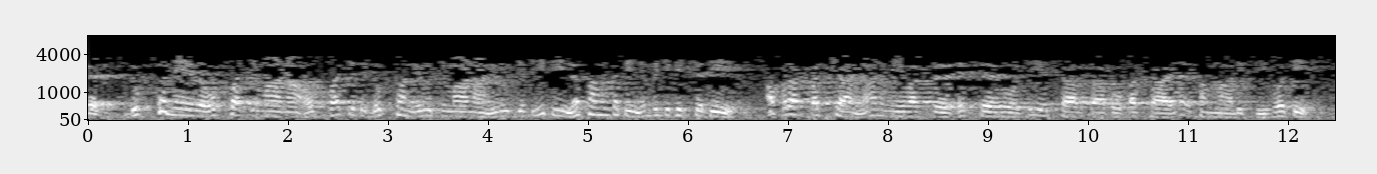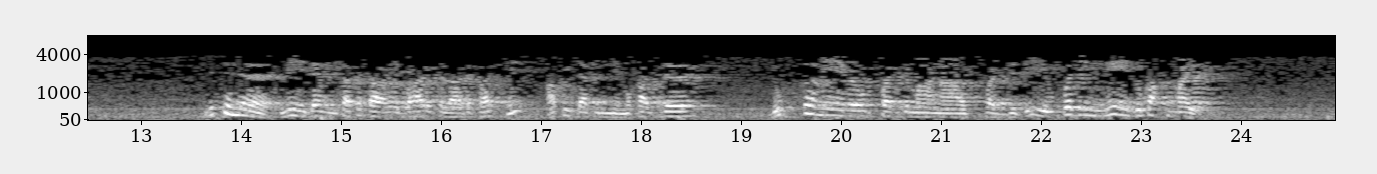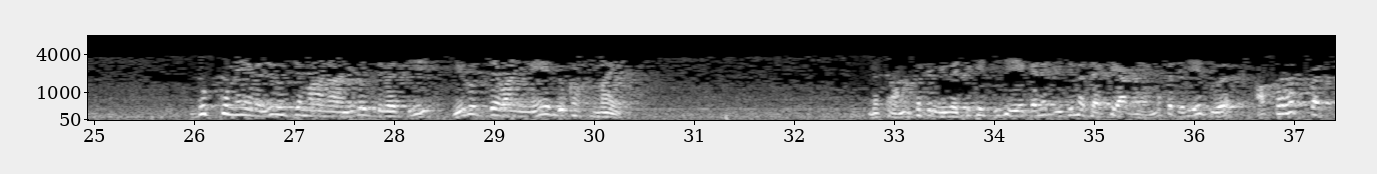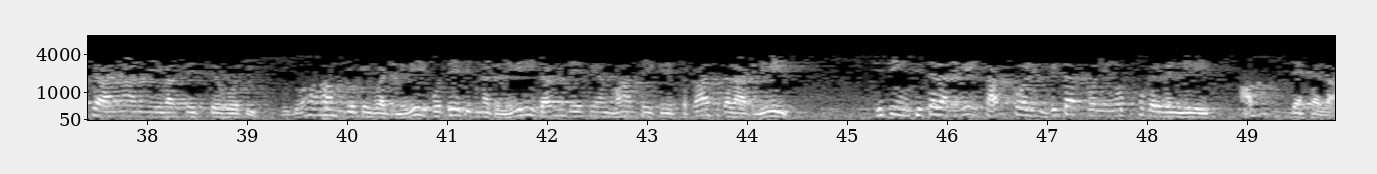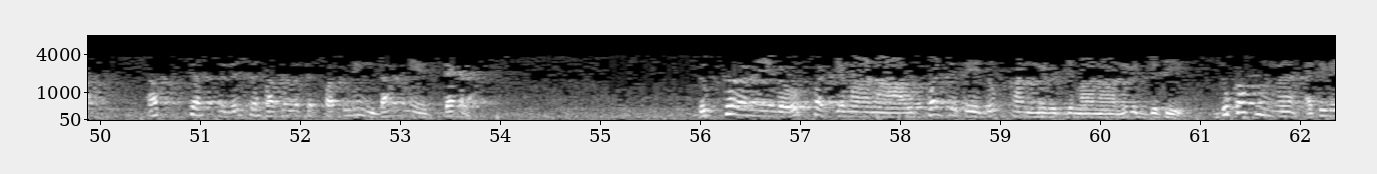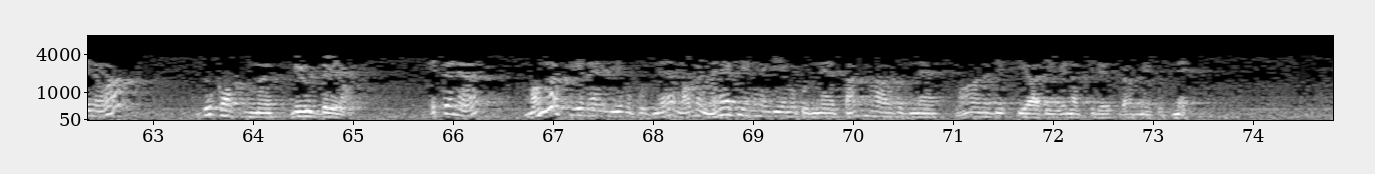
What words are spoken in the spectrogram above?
දුක්ඛමේව උප්පජ්ජමාන උප්පජ්ජති දුක්ඛ නිරුද්ධමාන නිරුද්ධති इति නසංකති නිවිචිකිච්ඡති අපරප්පච්ඡා ඥානමේවත් එත් හෝති එස්සාතාපෝ පච්ඡායන සම්මාදිට්ඨි හෝති. මෙතන මේ දැන් සතතාවේ බාහිර කළාට පස්සේ අපි දකින්නේ මොකද්ද? දුක්ඛමේව උප්පජ්ජමාන උප්පජ්ජති උපදින්නේ දුකක්මයි. දුක්ඛමේව නිරුද්ධමානා නිරුද්ධවති නිරුද්ධ වන්නේ දුකමයි. නැත්නම්කට නිවෙච්ච කිසි එකන කිසිම සැකයක් නැහැ. මොකද හේතුව අපරප්පච්ච ඥානමේ වස්සෙච්ච හොති. බුදුහාමුදුරුවෝ කියවට නෙවෙයි පොතේ තිබුණට නෙවෙයි ධර්මදේශයන් වහන්සේ කෙනෙක් ප්‍රකාශ කළාට නෙවෙයි. සිතින් සිතලා නෙවෙයි සක්කොලින් විතක් වලින් ඔප්පු කරගෙන නෙවෙයි. අත්දැකලා. සත්‍යස්ස ලෙස පදවත පතුලින් ධර්මයේ දැකලා. දුක්ඛමේව උපජ්ජමානා උපජ්ජතේ දුක්ඛං නිරුද්ධමානා නිරුද්ධති. දුකක්ම ඇති වෙනවා දුකක්ම නිරුද්ධ වෙනවා. එතන මම කියන හැඟීමකුත් නෑ මම නැහැ කියන හැඟීමකුත් නෑ සංහාවකුත් නෑ මාන දිට්ඨිය ආදී වෙනත් කෙලෙස් ධර්මයකුත් නෑ.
